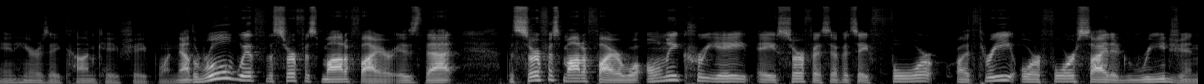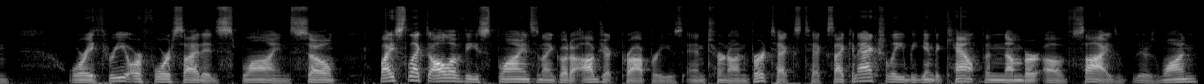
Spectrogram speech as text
and here's a concave shape one. Now the rule with the surface modifier is that the surface modifier will only create a surface if it's a four, a three or four sided region or a three or four sided spline. So if I select all of these splines and I go to object properties and turn on vertex ticks, I can actually begin to count the number of sides. There's one,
